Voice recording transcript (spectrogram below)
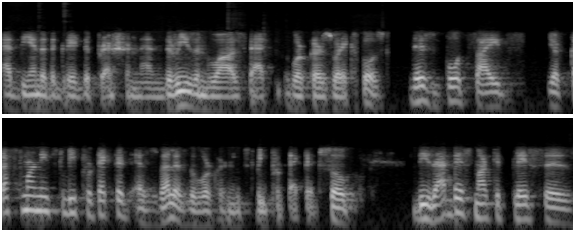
at the end of the Great Depression. And the reason was that workers were exposed. There's both sides. Your customer needs to be protected as well as the worker needs to be protected. So these app-based marketplaces,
